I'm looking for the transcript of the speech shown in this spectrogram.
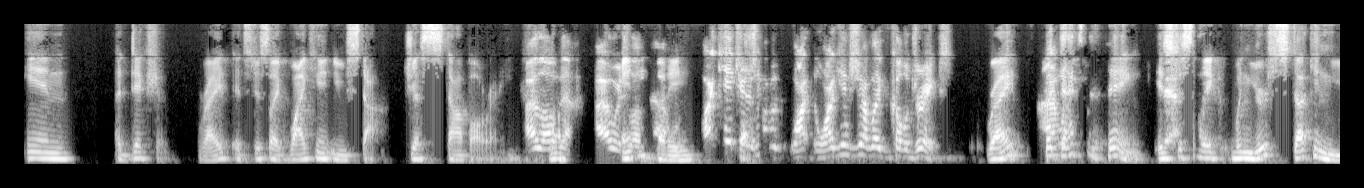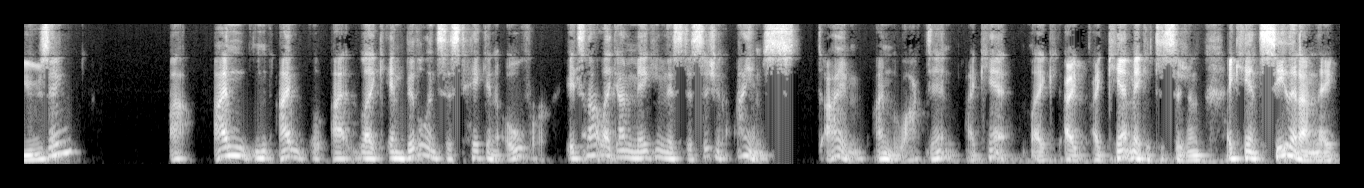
in addiction right it's just like why can't you stop just stop already I love that. I always love that. Why can't you just have a, why, why can't you just have like a couple drinks? Right. But that's the thing. It's yeah. just like when you're stuck in using, uh, I'm I'm I, like ambivalence has taken over. It's not like I'm making this decision. I am I'm I'm locked in. I can't like I I can't make a decision. I can't see that I'm make,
